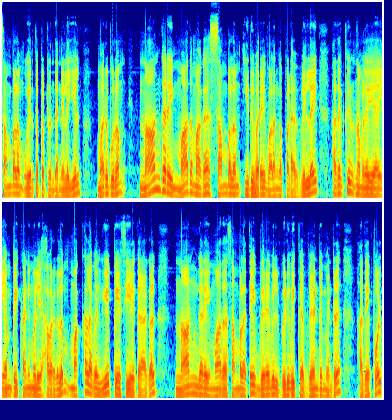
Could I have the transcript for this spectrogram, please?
சம்பளம் உயர்த்தப்பட்டிருந்த நிலையில் மறுபுறம் நான்கரை மாதமாக சம்பளம் இதுவரை வழங்கப்படவில்லை. அதற்கு நம்முடைய எம்பி கனிமொழி அவர்களும் மக்களவையில் பேசியிருக்கிறார்கள். நான்கரை மாத சம்பளத்தை விரைவில் விடுவிக்க வேண்டும் என்று. அதேபோல்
